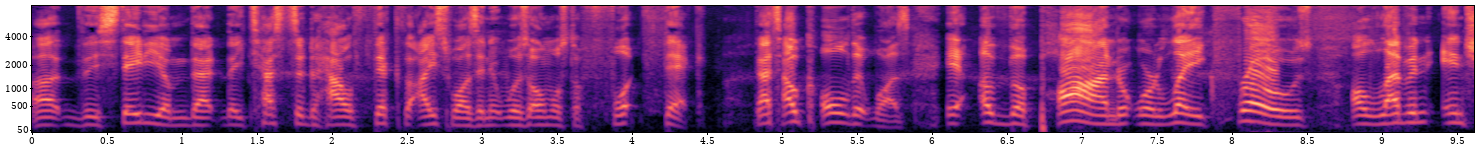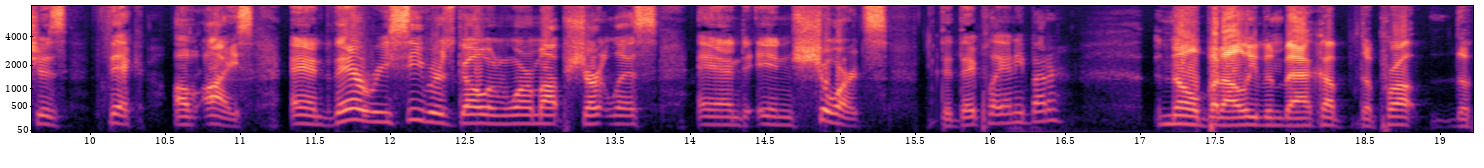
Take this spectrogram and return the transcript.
uh, the stadium that they tested how thick the ice was, and it was almost a foot thick. That's how cold it was. It, uh, the pond or lake froze 11 inches thick of ice, and their receivers go and warm up shirtless and in shorts. Did they play any better? No, but I'll even back up the pro the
